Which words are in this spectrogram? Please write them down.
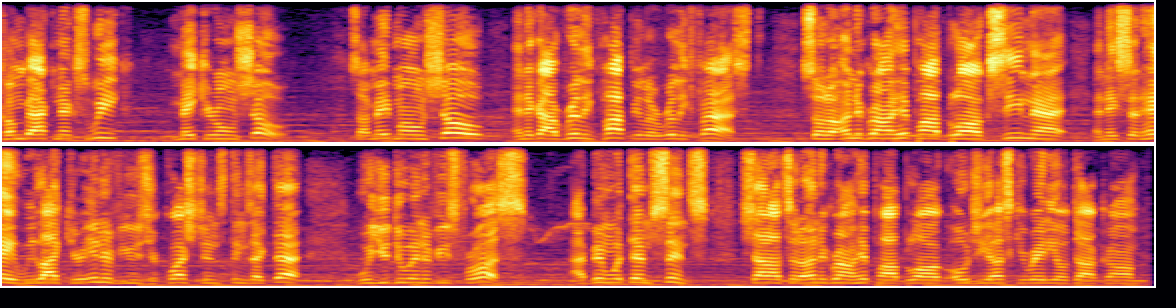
come back next week, make your own show." So I made my own show, and it got really popular really fast. So the underground hip hop blog seen that, and they said, "Hey, we like your interviews, your questions, things like that. Will you do interviews for us?" I've been with them since. Shout out to the underground hip hop blog, OGHuskyRadio.com,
